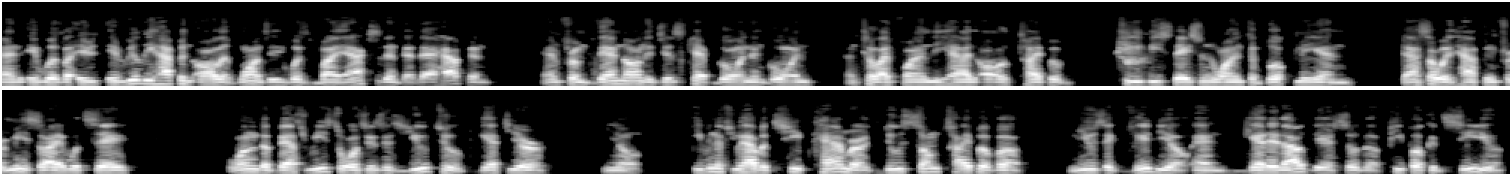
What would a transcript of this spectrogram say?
and it was like it, it really happened all at once. It was by accident that that happened, and from then on it just kept going and going until i finally had all type of TV stations wanting to book me, and that's how it happened for me. So I would say one of the best resources is YouTube. Get your, you know, even if you have a cheap camera, do some type of a music video and get it out there so the people could see you.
